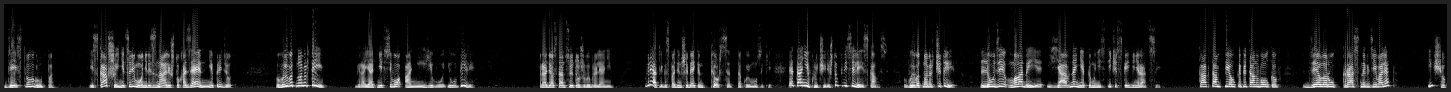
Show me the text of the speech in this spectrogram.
Действовала группа. Искавшие не церемонились, знали, что хозяин не придет. Вывод номер три. Вероятнее всего, они его и убили. Радиостанцию тоже выбрали они. Вряд ли господин Шебякин перся от такой музыки. Это они включили, чтоб веселее искалось. Вывод номер четыре. Люди молодые, явно не коммунистической генерации. Как там пел капитан Волков? Дело рук красных дьяволят? И еще.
